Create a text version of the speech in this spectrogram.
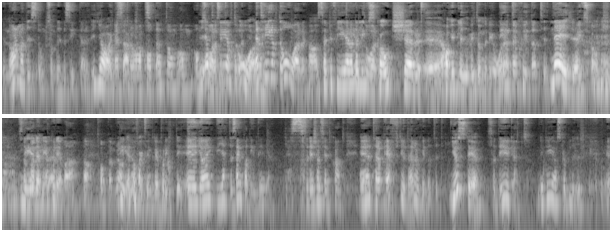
enorma visdom som vi besitter. Ja, Efter exakt. att ha poddat om, om, om I svåra ett helt år. Ett helt år! Ja, certifierade helt livscoacher eh, har vi blivit under det Det är året. inte en skyddad titel. Nej! Livscoach. Så Det att är man är med inte. på det bara. Ja, toppenbra. Det är nog faktiskt inte det på riktigt. Eh, Jag är jättesäker på att det inte är det. Yes. Så det känns jätteskönt. Mm. Eh, terapeut är ju inte heller en skyddad titel. Just det. Så det är ju gött. Det är det jag ska bli. Eh,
